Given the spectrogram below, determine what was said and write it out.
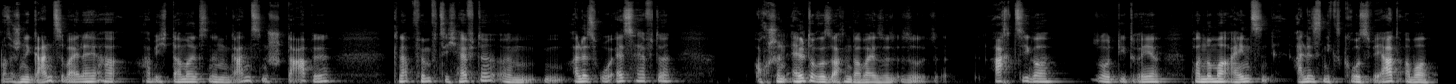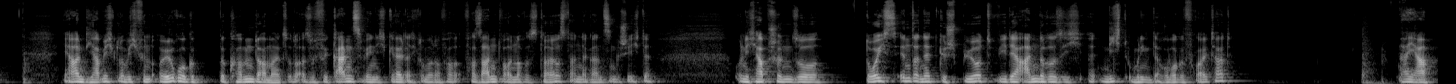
also schon eine ganze Weile her, habe ich damals einen ganzen Stapel, knapp 50 Hefte, ähm, alles US-Hefte, auch schon ältere Sachen dabei, so, so 80er, so die Drehe, paar Nummer 1, alles nichts groß wert, aber ja, und die habe ich, glaube ich, für einen Euro bekommen damals, oder also für ganz wenig Geld. Ich glaube, der Versand war noch das teuerste an der ganzen Geschichte. Und ich habe schon so durchs Internet gespürt, wie der andere sich äh, nicht unbedingt darüber gefreut hat. naja,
